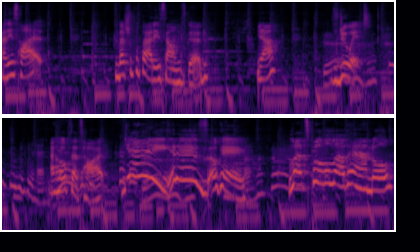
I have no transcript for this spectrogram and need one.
Are these hot? Vegetable patty sounds good. Yeah? Let's do it. I hope that's hot. Yay! It is! Okay. Let's pull the love handle.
